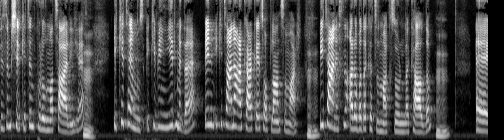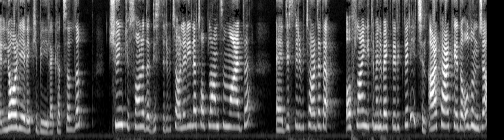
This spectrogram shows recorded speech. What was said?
bizim şirketin kurulma tarihi. Hı. 2 Temmuz 2020'de benim iki tane arka arkaya toplantım var. Hı hı. Bir tanesine arabada katılmak zorunda kaldım. Hı hı. E, L'Oreal ekibiyle katıldım. Çünkü sonra da distribütörleriyle toplantım vardı. E, distribütörde de offline gitmeni bekledikleri için arka arkaya da olunca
